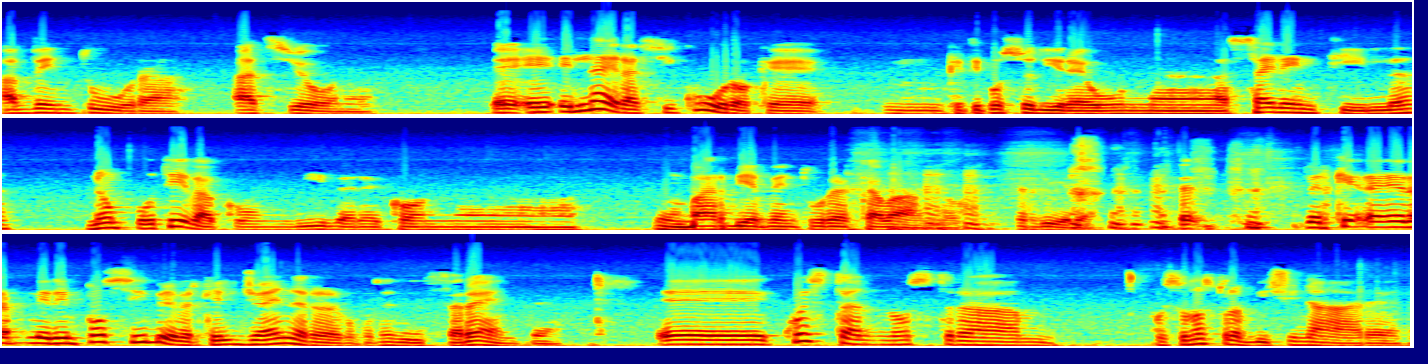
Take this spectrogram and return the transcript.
avventura, azione e, e, e là era sicuro che, mh, mm, che ti posso dire un uh, Silent Hill non poteva convivere con uh, un Barbie avventura a cavallo, per dire. Per, perché era, era, impossibile perché il genere era completamente differente. E nostra, questo nostro avvicinare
